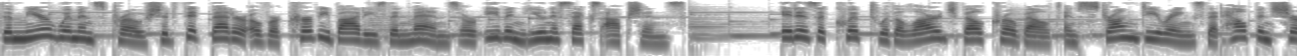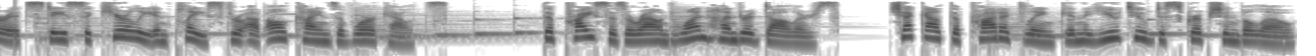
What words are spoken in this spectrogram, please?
The Mir Women's Pro should fit better over curvy bodies than men's or even unisex options. It is equipped with a large Velcro belt and strong D-rings that help ensure it stays securely in place throughout all kinds of workouts. The price is around $100. Check out the product link in the YouTube description below.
